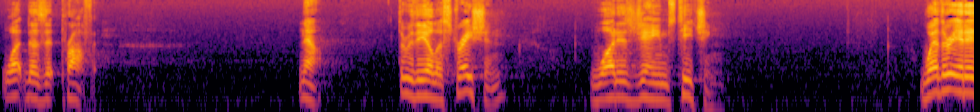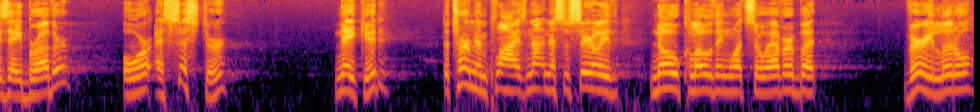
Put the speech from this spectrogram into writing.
What does it profit? Now, through the illustration, what is James teaching? Whether it is a brother or a sister naked, the term implies not necessarily no clothing whatsoever, but very little.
